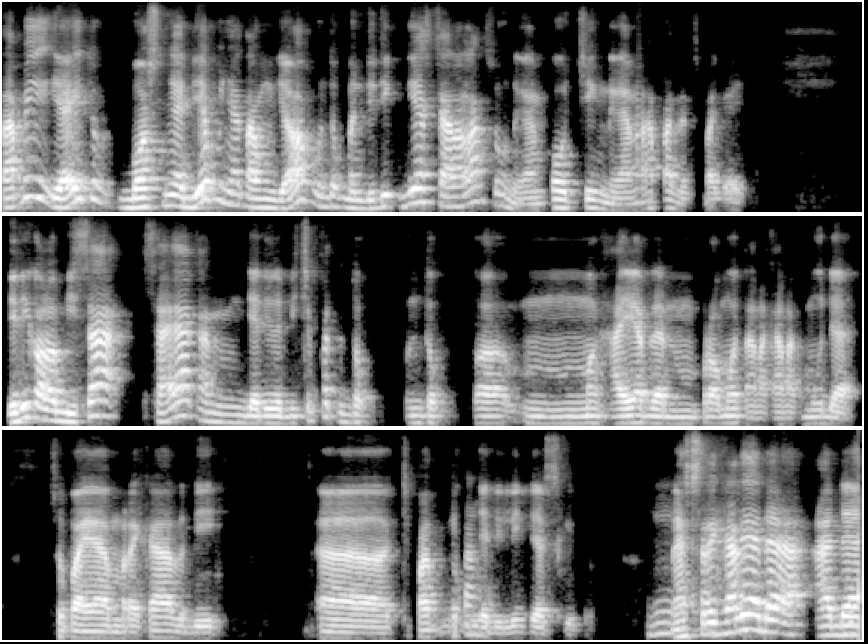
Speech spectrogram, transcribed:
Tapi ya itu, bosnya dia punya tanggung jawab untuk mendidik dia secara langsung dengan coaching, dengan apa, dan sebagainya. Jadi kalau bisa saya akan menjadi lebih cepat untuk untuk uh, meng-hire dan mempromot anak-anak muda supaya mereka lebih uh, cepat untuk menjadi leaders gitu. Hmm. Nah, sering kali ada ada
